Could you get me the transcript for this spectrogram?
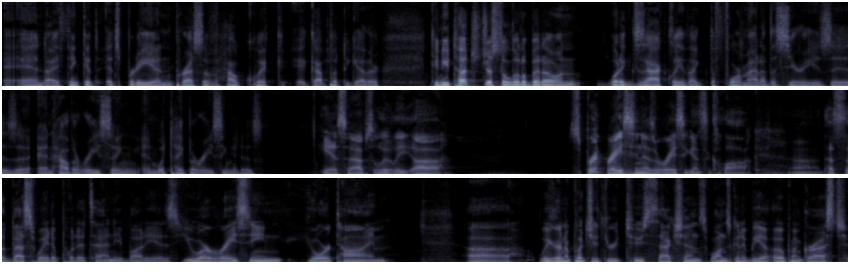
and I think it, it's pretty impressive how quick it got put together. Can you touch just a little bit on what exactly like the format of the series is, uh, and how the racing and what type of racing it is? Yes, absolutely. Uh, sprint racing is a race against the clock. Uh, that's the best way to put it to anybody. Is you are racing your time. Uh, we're going to put you through two sections. One's going to be an open grass t-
